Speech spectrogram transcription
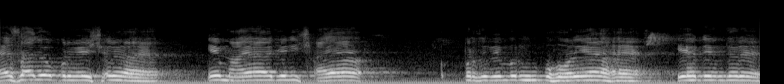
ਐਸਾ ਜੋ ਪਰਮੇਸ਼ਰ ਹੈ, ਇਹ ਮਾਇਆ ਜਿਹੜੀ ਛਾਇਆ ਪ੍ਰਤਿਬਿੰਬ ਰੂਪ ਹੋ ਰਿਹਾ ਹੈ ਇਸ ਦੇ ਅੰਦਰ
